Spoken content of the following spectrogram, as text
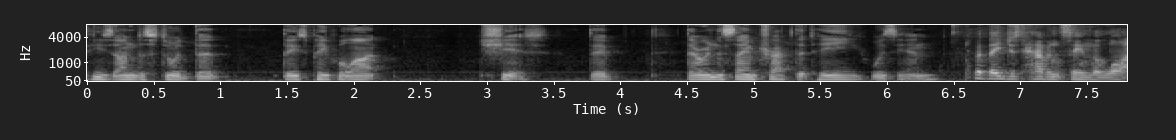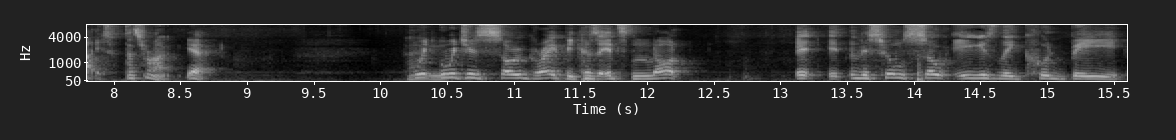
he's understood that these people aren't shit. They're they're in the same trap that he was in. But they just haven't seen the light. That's right. Yeah. Which, which is so great because it's not. It, it this film so easily could be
